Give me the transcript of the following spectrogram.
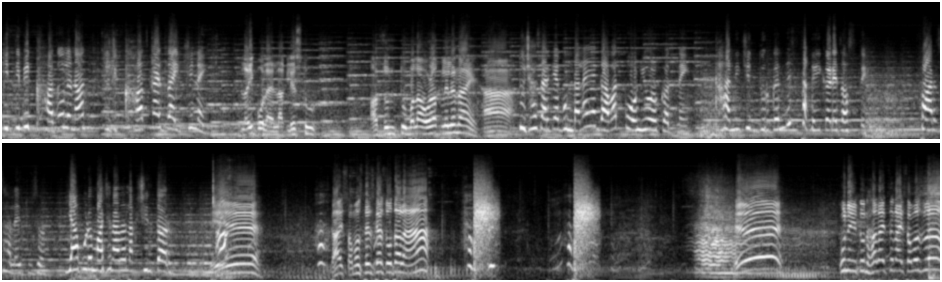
किती बी खाजवलं ना तुझी खाज काय जायची नाही. लई बोलायला लागलीस तू. अजून तू मला ओळखलेलं नाही. हा. तुझ्यासारख्या गुंडाला या गावात कोणी ओळखत नाही. खाणीची दुर्गंधी सगळीकडेच असते. फार झालंय तुझं. यापुढे माझ्या नादा लागशील तर. ए काय समजतेस काय स्वतःला हा? ए कुणी इथून हलायचं नाही समजलं?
